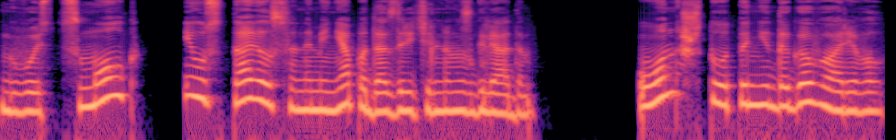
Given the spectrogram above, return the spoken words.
Гвоздь смолк и уставился на меня подозрительным взглядом. Он что-то не договаривал.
